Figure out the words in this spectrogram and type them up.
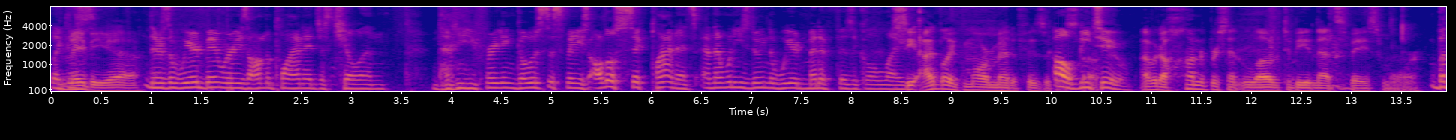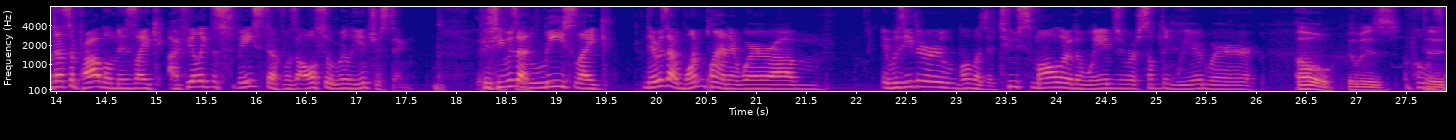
Like Maybe, yeah. there's a weird bit where he's on the planet just chilling. Then he friggin' goes to space, all those sick planets, and then when he's doing the weird metaphysical like See, I'd like more metaphysical. Oh, me stuff. too. I would hundred percent love to be in that space more. But that's the problem is like I feel like the space stuff was also really interesting. Cuz he was at least like there was that one planet where um it was either what was it too small or the waves were something weird where Oh, it was What the was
